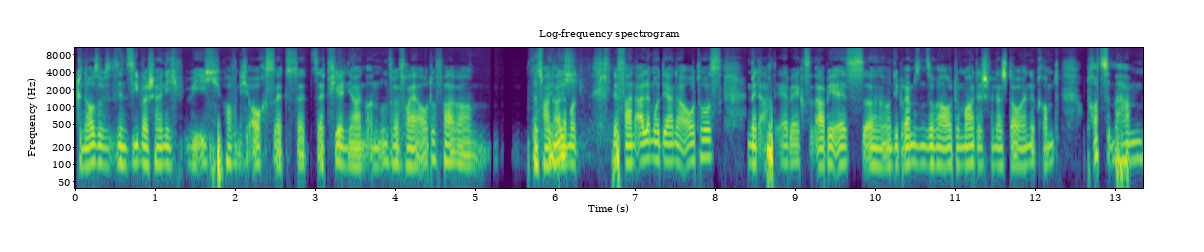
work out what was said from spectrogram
genauso sind Sie wahrscheinlich wie ich hoffentlich auch seit, seit, seit vielen Jahren ein unfallfreier Autofahrer. Wir fahren, alle, wir fahren alle moderne Autos mit acht Airbags und ABS äh, und die bremsen sogar automatisch, wenn das Stauende kommt. Und trotzdem haben,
